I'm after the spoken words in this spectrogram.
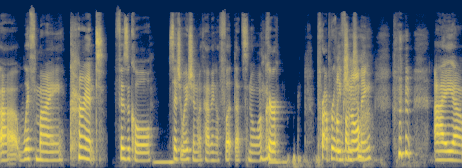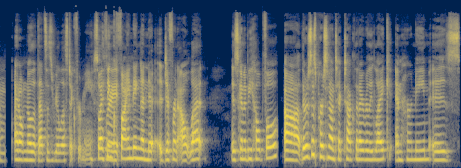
uh, with my current physical situation with having a foot that's no longer properly Functional. functioning. I um I don't know that that's as realistic for me. So I think right. finding a, a different outlet is going to be helpful. Uh, there's this person on TikTok that I really like, and her name is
